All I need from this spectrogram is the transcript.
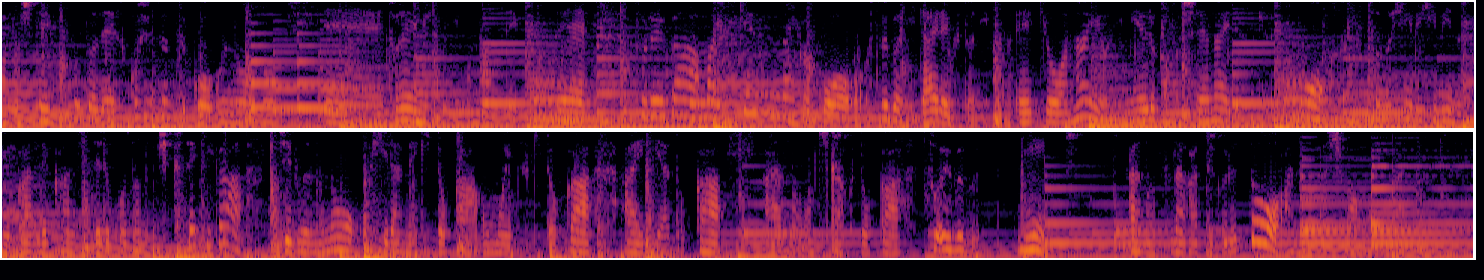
あのしていくことで少しずつこう右脳の、えー、トレーニングにもなっていくのでそれが、まあ、一見なんかこうすぐにダイレクトにあの影響はないように見えるかもしれないですけれどもその日々日々の五感で感じてることの蓄積が自分のひらめきとか思いつきとかアイディアとかあの企画とかそういう部分にあのつながってくるとあの私は思います。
